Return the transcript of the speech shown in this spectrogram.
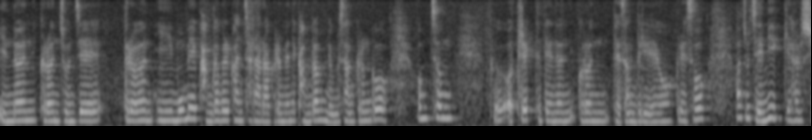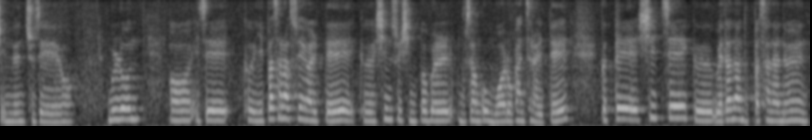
있는 그런 존재들은 이 몸의 감각을 관찰하라 그러면 감각 명상 그런 거 엄청 그 어트랙트 되는 그런 대상들이에요. 그래서 아주 재미있게 할 수 있는 주제예요. 물론 어 이제 그 이파사나 수행할 때 그 신수 신법을 무상고 무화로 관찰할 때 그때 실제 그 외다나 누파사나는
